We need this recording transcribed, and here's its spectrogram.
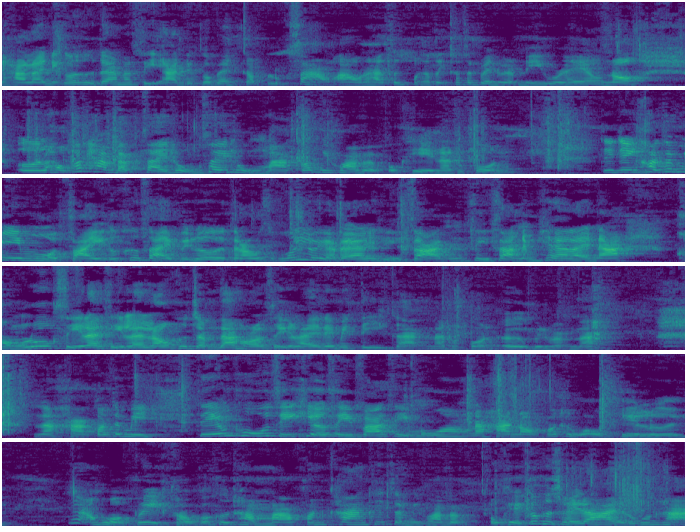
นะคะแล้วอันนี้ก็คือได้มาสี่อันเดี๋ยวก็แบ่งกับลูกสาวเอานะคะ ซึ่งปกติก็จะเป็นแบบนี้อยู่แล้วเนาะเออแล้วเขาก็ทำแบบใส่ถุงใส่ถุงมาก็มีความแบบโอเคนะทุกคนจริงๆ เขาจะมีโหมดใส่ก็คือใส่ไปเลย แต่เรารู้สึกว่าเราอยากได้อะไรสีสัน สีสันนั่ไม่ใช่อะไรนะ ของลูกสีอะไรสีอะไรเราก็คือจำได้ของเราสีอะไรได้ไม่ตีกันนะทุกคน เออ เป็นแบบนั้น นะคะ ก็จะมีสีชมพูสีเขียวสีฟ้าสีม่วงนะคะน้องก็ถือว่าโอเคเลยเนี่ยหัวกรีดเขาก็คือทำมาค่อนข้างที่จะมีความแบบโอเคก็คือใช้ได้ทุกคนค่ะ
